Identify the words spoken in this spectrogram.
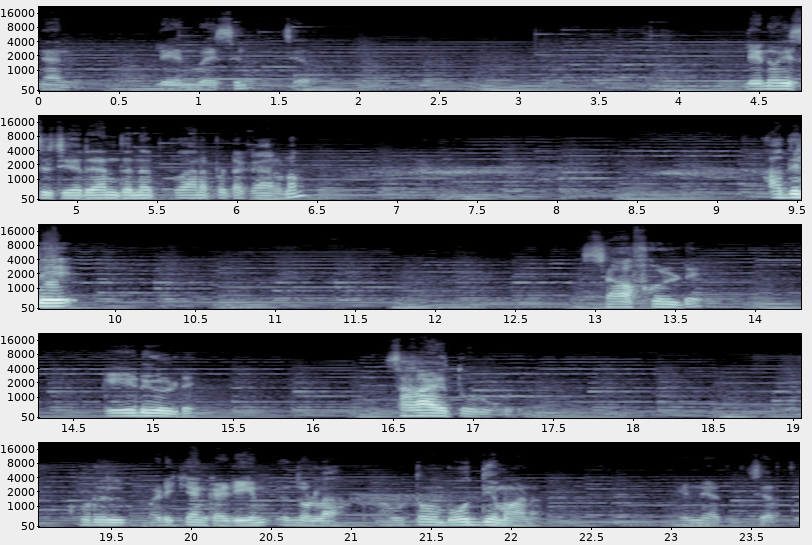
ഞാൻ ലേൺ വൈസിൽ ചേർന്നത്. ലേൺ ചേരാൻ തന്നെ പ്രധാനപ്പെട്ട കാരണം അതിലെ സ്റ്റാഫുകളുടെ ഗൈഡുകളുടെ സഹായത്തോടു കൂടി കൂടുതൽ പഠിക്കാൻ കഴിയും എന്നുള്ള ഉത്തമ ബോധ്യമാണ് എന്നെ അതിൽ ചേർത്തത്.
